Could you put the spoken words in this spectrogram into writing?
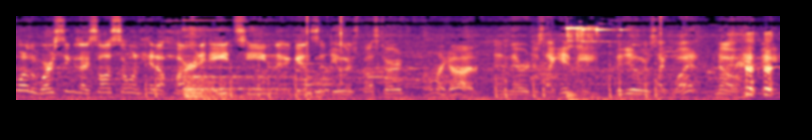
one of the worst things I saw someone hit a hard 18 against the dealer's bust card, Oh my god. and they were just like, "Hit me." The dealer was like, "What? No, hit me."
